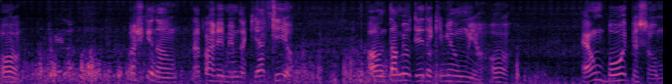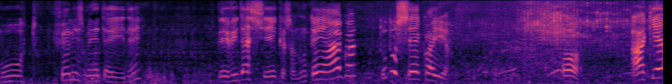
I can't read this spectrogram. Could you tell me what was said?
Ó. Acho que não, dá pra ver mesmo daqui. Aqui ó. Ó, onde tá meu dedo aqui, minha unha ó. É um boi pessoal, morto. Infelizmente aí, né? Devido à seca, só não tem água Tudo seco aí ó Ó, aqui, é,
